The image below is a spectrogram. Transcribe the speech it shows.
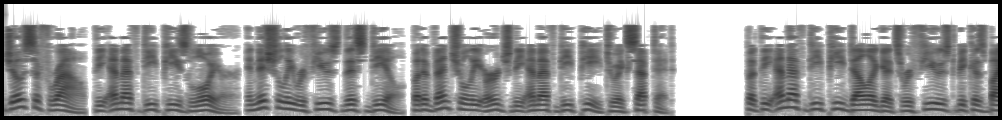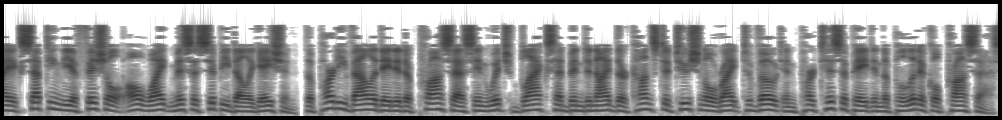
Joseph Rauh, the MFDP's lawyer, initially refused this deal, but eventually urged the MFDP to accept it. But the MFDP delegates refused because by accepting the official all-white Mississippi delegation, the party validated a process in which blacks had been denied their constitutional right to vote and participate in the political process.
